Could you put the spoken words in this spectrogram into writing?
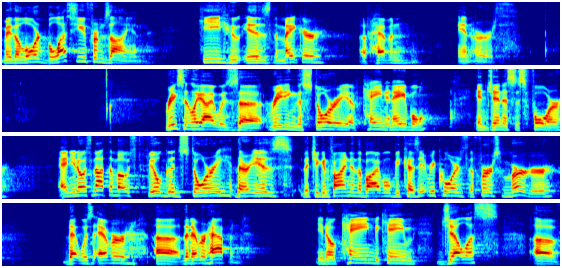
May the Lord bless you from Zion, he who is the maker of heaven and earth. Recently, I was uh, reading the story of Cain and Abel in Genesis 4. And you know, it's not the most feel good story there is that you can find in the Bible because it records the first murder that was ever, uh, that ever happened. You know, Cain became jealous of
